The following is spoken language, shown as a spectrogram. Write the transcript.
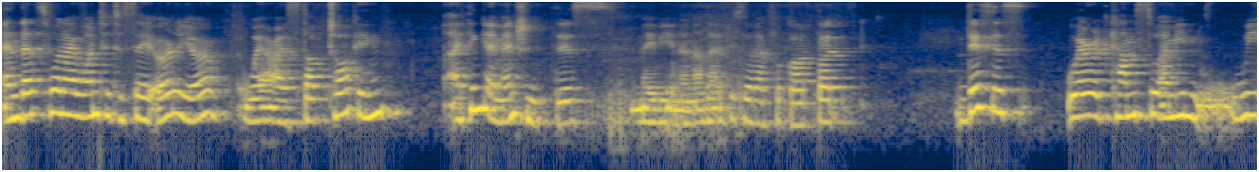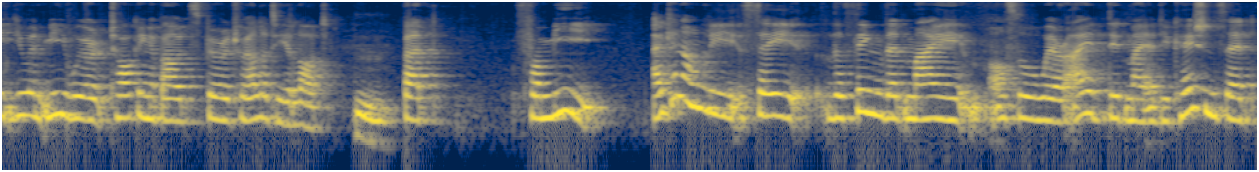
And that's what I wanted to say earlier, where I stopped talking. I think I mentioned this maybe in another episode, I forgot. But this is where it comes to. I mean, we, you and me, we're talking about spirituality a lot. Hmm. But for me, I can only say the thing that my also where I did my education said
